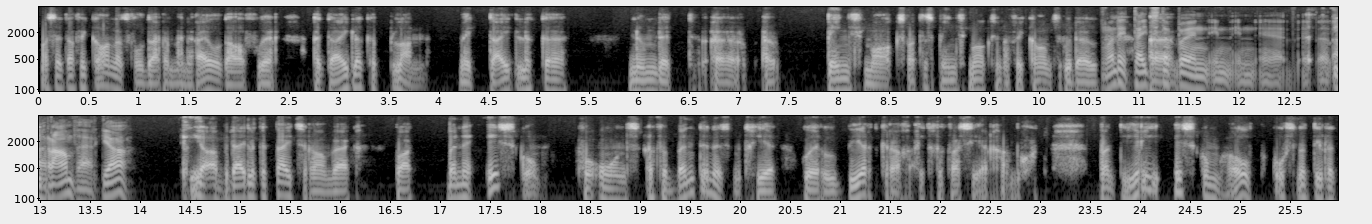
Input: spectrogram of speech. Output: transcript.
maar Suid-Afrikaners wil daarom in ruil daarvoor 'n duidelike plan met duidelike noem dit 'n uh, uh, benchmarks. Wat is benchmarks in Afrikaans? Udo? Want dit tydstippe en en en 'n uh, uh, uh, raamwerk, ja. Ja, 'n duidelike tydsraamwerk wat binne Eskom vir ons 'n verbintenis moet gee oor hoe beurtkrag uitgefaseer gaan word. Want hierdie Eskom hulp kos natuurlik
